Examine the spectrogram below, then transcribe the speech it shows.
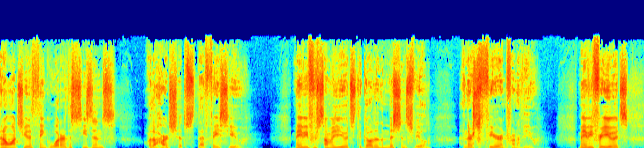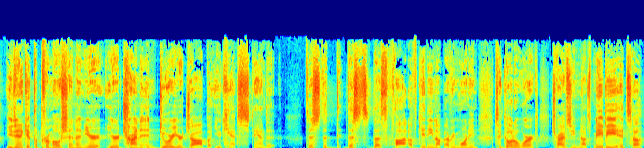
and I want you to think what are the seasons or the hardships that face you. Maybe for some of you, it's to go to the missions field and there's fear in front of you. Maybe for you, it's you didn't get the promotion and you're, you're trying to endure your job, but you can't stand it. This, the, this, the thought of getting up every morning to go to work drives you nuts. Maybe it's a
